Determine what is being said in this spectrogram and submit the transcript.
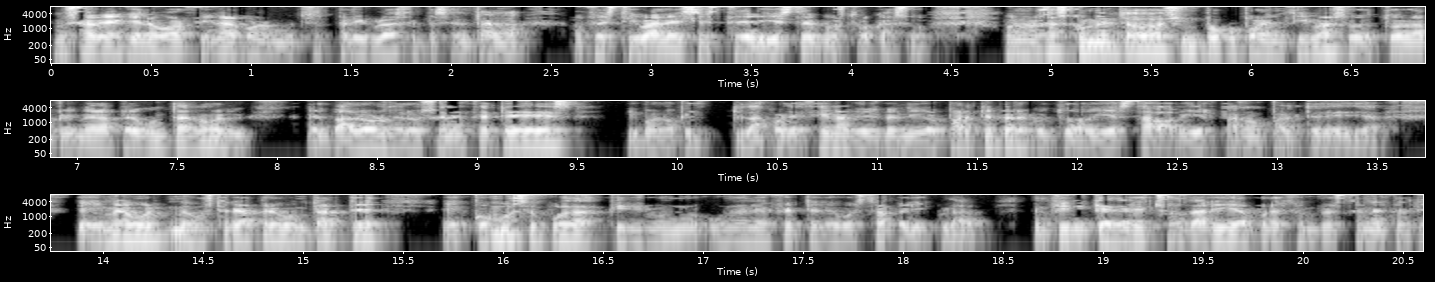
No sabía que luego al final, bueno, muchas películas se presentan a, festivales y este, y este es vuestro caso. Bueno, nos has comentado así un poco por encima, sobre todo en la primera pregunta, ¿no? El, valor de los NFTs y bueno, que la colección habéis vendido parte, pero que todavía estaba abierta, ¿no? Parte de ella. Y ahí me, gustaría preguntarte eh, cómo se puede adquirir un, un, NFT de vuestra película. En fin, ¿qué derechos daría, por ejemplo, este NFT?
